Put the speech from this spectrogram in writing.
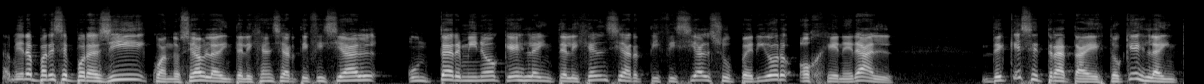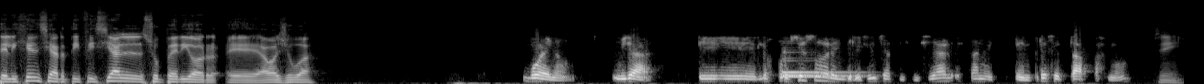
También aparece por allí, cuando se habla de inteligencia artificial, un término que es la inteligencia artificial superior o general. ¿De qué se trata esto? ¿Qué es la inteligencia artificial superior, eh, Abayuba? Bueno, mira, eh, los procesos de la inteligencia artificial están en, en tres etapas, ¿no? Sí.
